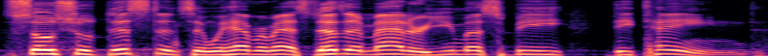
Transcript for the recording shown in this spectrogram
social distance and we have our masks. Doesn't matter. You must be detained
